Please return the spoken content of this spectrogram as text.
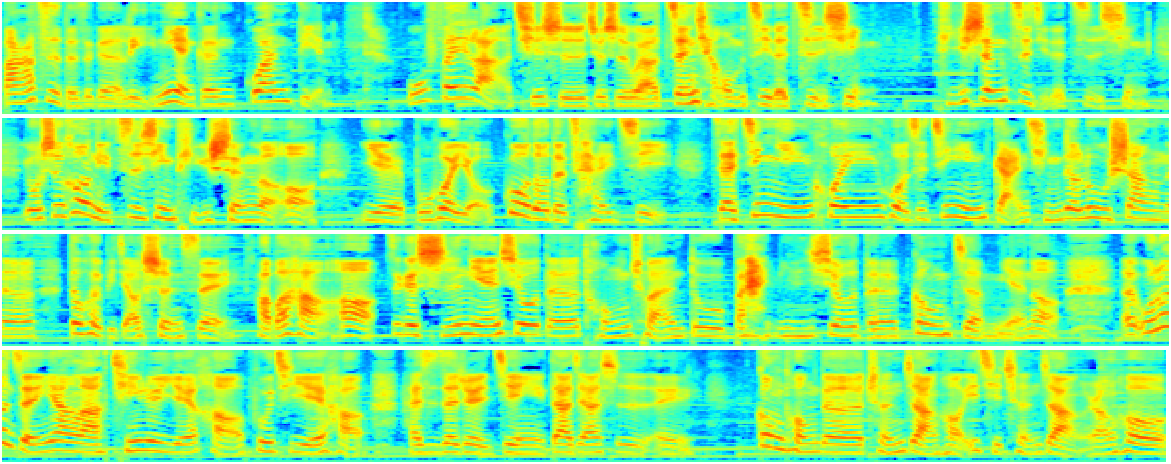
八字的这个理念跟观点，无非啦，其实就是我要增强我们自己的自信。提升自己的自信，有时候你自信提升了哦，也不会有过多的猜忌，在经营婚姻或者是经营感情的路上呢，都会比较顺遂，好不好哦？这个十年修得同船渡，百年修得共枕眠哦。呃，无论怎样啦，情侣也好，夫妻也好，还是在这里建议大家是哎，共同的成长哈，一起成长，然后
